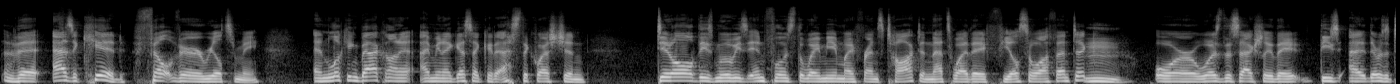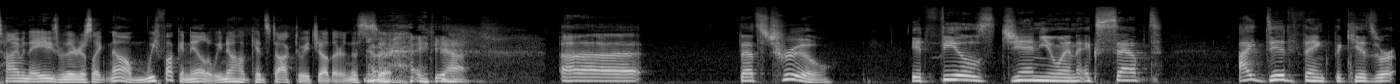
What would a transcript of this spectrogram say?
that as a kid felt very real to me. And looking back on it, I mean, I guess I could ask the question did all of these movies influence the way me and my friends talked and that's why they feel so authentic? Or was this actually they these uh, there was a time in the 80s where they were just like, "No, we fucking nailed it. We know how kids talk to each other and this is it." right, yeah. Uh, that's true. It feels genuine, except I did think the kids were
